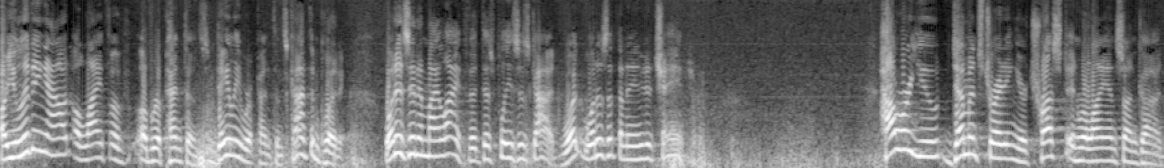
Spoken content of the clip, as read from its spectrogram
Are you living out a life of, of repentance, daily repentance, contemplating? What is it in my life that displeases God? What, what is it that I need to change? How are you demonstrating your trust and reliance on God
